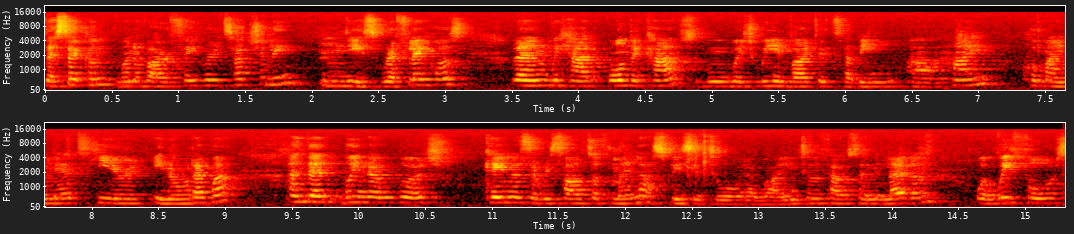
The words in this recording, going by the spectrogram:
The second, one of our favorites actually, is Reflejos. Then we had On the Cusp, in which we invited Sabine uh, Huynh, whom I met here in Ottawa. And then Know Butch came as a result of my last visit to Ottawa in 2011, where we thought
